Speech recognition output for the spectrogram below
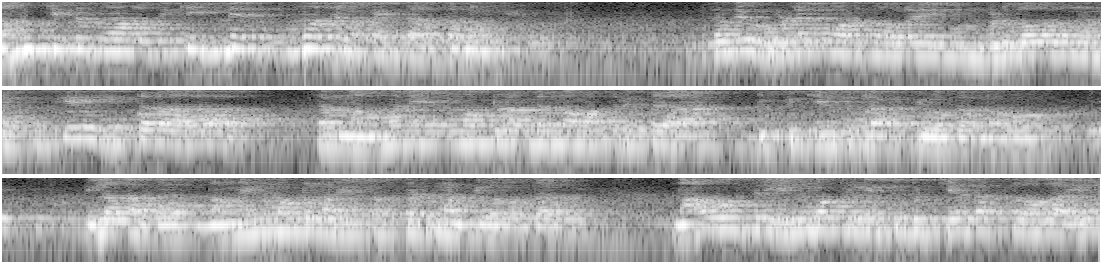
ನಮ್ಗೆ ಕೆಟ್ಟದ್ದು ಮಾಡೋದಕ್ಕೆ ಇನ್ನೇ ತುಂಬಾ ಜನ ಕಾಯ್ತಾ ಇರ್ತಾರೆ ನಮಗೆ. ಯಾಕಂದ್ರೆ ಇವ್ರು ಒಳ್ಳೇದು ಮಾಡ್ತವ್ರೆ ಇವ್ನು ಬಿಡಬಾರ್ದು ಅನ್ನೋ ಲೆಕ್ಕಕ್ಕೆ ಈ ತರ, ಸರ್ ನಮ್ಮನೆ ಹೆಣ್ಮಕ್ಳು ಅಂದ್ರೆ ನಾವು ಆ ಥರ ಬಿಟ್ಟು ಕೇಸ್ಗಳು ಹಾಕ್ಸ್ತೀವ ಸರ್ ನಾವು? ಇಲ್ಲಲ್ಲ ಸರ್, ನಮ್ಮ ಹೆಣ್ಮಕ್ಳು ನಾವು ಎಷ್ಟು ರೆಸ್ಪೆಕ್ಟ್ ಮಾಡ್ತೀವಲ್ಲ ಸರ್? ನಾವು ಒಂದ್ಸರಿ ಹೆಣ್ಮಕ್ಳು ಎತ್ತಿ ಬಿಟ್ಟು ಕೇಸ್ ಹಾಕ್ಸೋವಾಗ, ಅಯ್ಯೋ,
